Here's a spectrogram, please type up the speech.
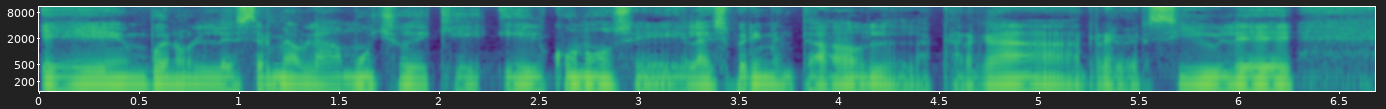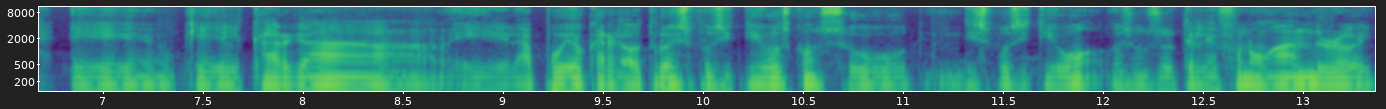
Eh, bueno, Lester me hablaba mucho de que él conoce, él ha experimentado la carga reversible, eh, que él carga, él ha podido cargar otros dispositivos con su dispositivo, con su teléfono Android.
